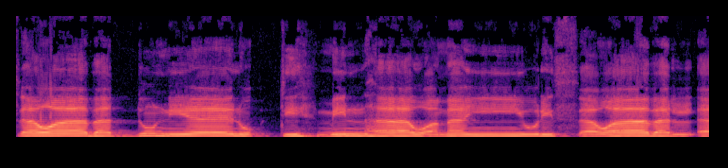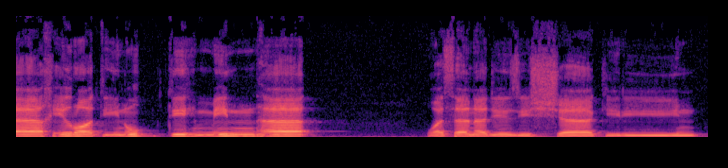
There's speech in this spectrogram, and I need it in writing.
ثواب الدنيا نؤته منها ومن يرث ثواب الاخره نؤته منها وسنجزي الشاكرين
